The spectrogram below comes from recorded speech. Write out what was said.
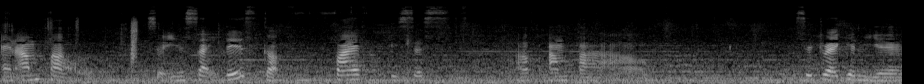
an ampao. So inside this got five pieces of ampao. It's a dragon year.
